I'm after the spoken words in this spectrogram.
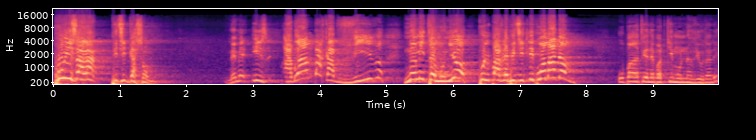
pour Isaac, petit garçon. Mais, mais Abraham pas qu'à vivre dans le pour le parler petit li pour madame. Ou pas entrer n'importe qui monde dans vie, entendez?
